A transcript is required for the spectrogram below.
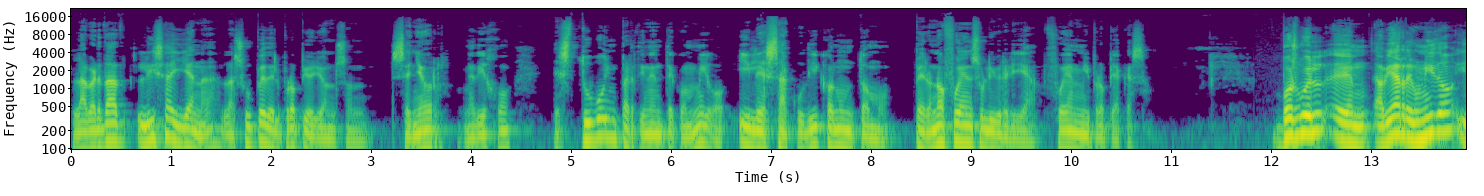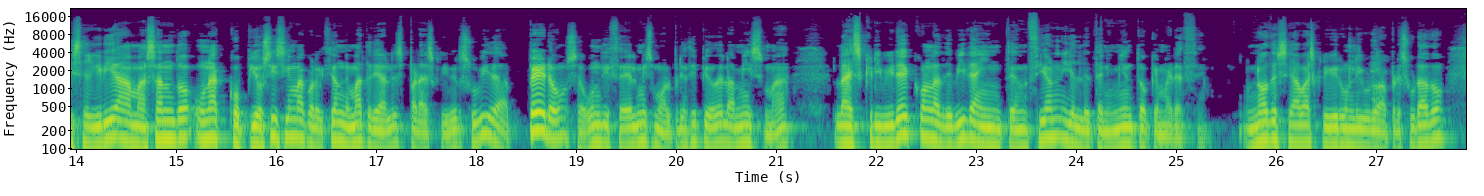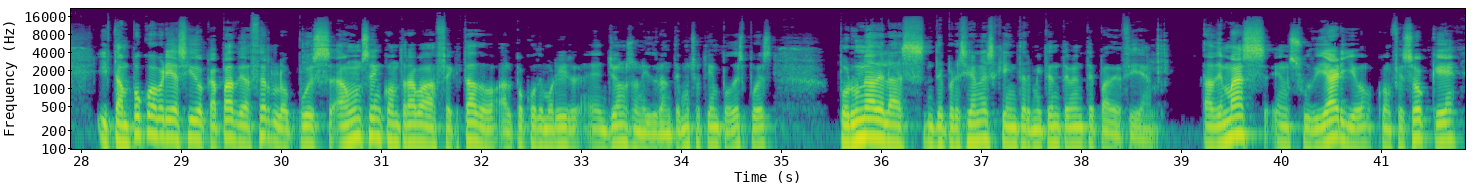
La verdad, lisa y llana, la supe del propio Johnson. Señor, me dijo, estuvo impertinente conmigo y le sacudí con un tomo, pero no fue en su librería, fue en mi propia casa. Boswell eh, había reunido y seguiría amasando una copiosísima colección de materiales para escribir su vida, pero, según dice él mismo al principio de la misma, la escribiré con la debida intención y el detenimiento que merece. No deseaba escribir un libro apresurado y tampoco habría sido capaz de hacerlo, pues aún se encontraba afectado, al poco de morir eh, Johnson y durante mucho tiempo después, por una de las depresiones que intermitentemente padecía. Además, en su diario confesó que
